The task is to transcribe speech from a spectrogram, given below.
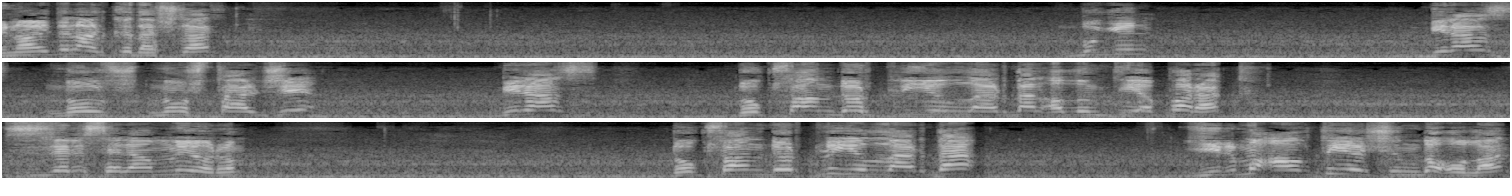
Günaydın arkadaşlar. Bugün biraz nos- nostalji, biraz 94'lü yıllardan alıntı yaparak sizleri selamlıyorum. 94'lü yıllarda 26 yaşında olan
